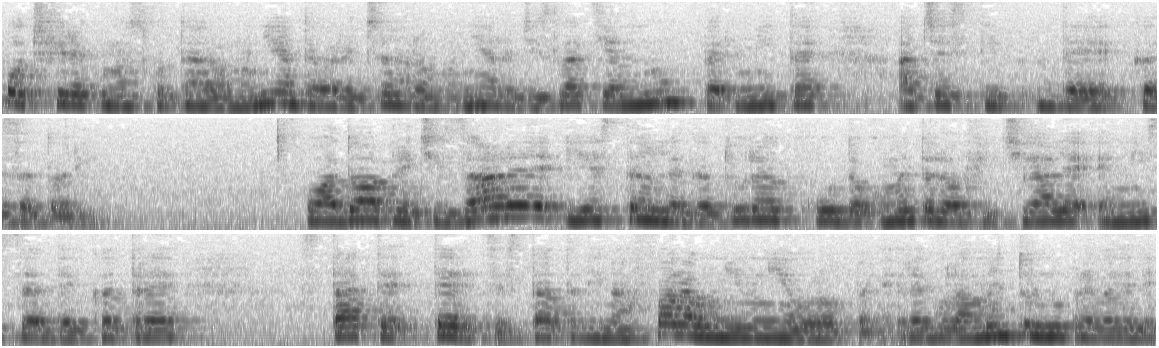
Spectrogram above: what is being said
pot fi recunoscute în România, deoarece în România legislația nu permite acest tip de căsătorii. O a doua precizare este în legătură cu documentele oficiale emise de către state terțe, state din afara Uniunii Europene. Regulamentul nu prevede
